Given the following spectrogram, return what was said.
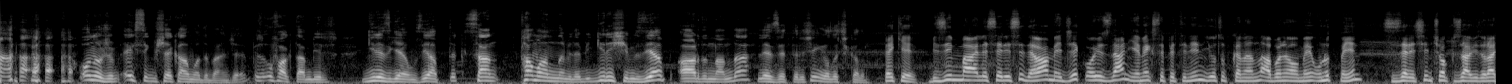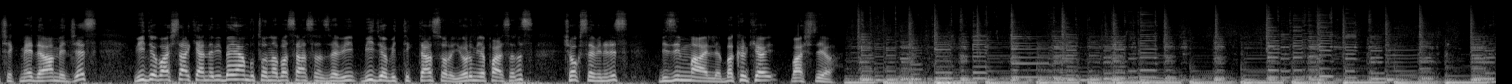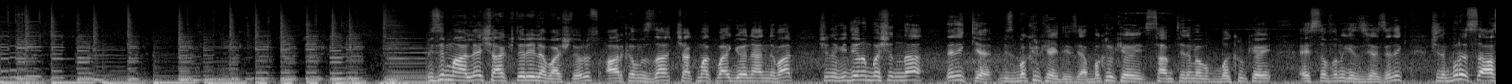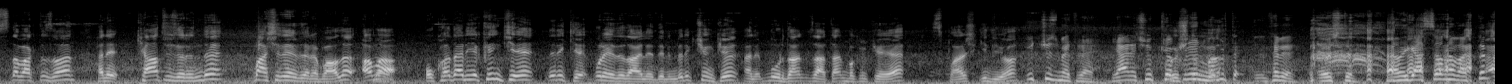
Onurcuğum eksik bir şey kalmadı bence. Biz ufaktan bir girizgahımızı yaptık. Sen tam anlamıyla bir girişimizi yap ardından da lezzetler için yola çıkalım. Peki bizim mahalle serisi devam edecek. O yüzden Yemek Sepeti'nin YouTube kanalına abone olmayı unutmayın. Sizler için çok güzel videolar çekmeye devam edeceğiz. Video başlarken de bir beğen butonuna basarsanız ve vi- video bittikten sonra yorum yaparsanız çok seviniriz. Bizim mahalle Bakırköy başlıyor. Bizim mahalle şarküteriyle başlıyoruz. Arkamızda Çakmak Bay Gönenli var. Şimdi videonun başında dedik ki biz Bakırköy'deyiz ya. Bakırköy semtini ve Bakırköy esnafını gezeceğiz dedik. Şimdi burası aslında baktığın zaman hani kağıt üzerinde Bahçeli Evler'e bağlı ama o kadar yakın ki dedik ki buraya da dahil edelim dedik. Çünkü hani buradan zaten Bakırköy'e sipariş gidiyor. 300 metre. Yani şu köprünün öbür... ta- Tabii ölçtüm. Navigasyonla baktım.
